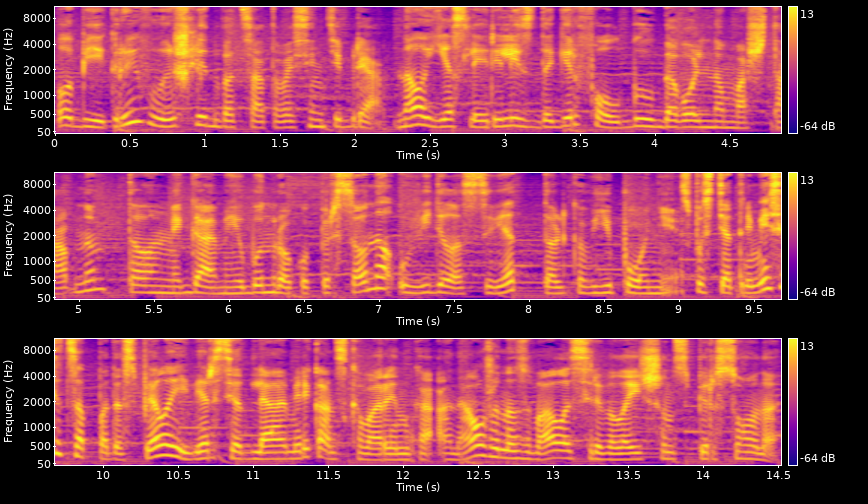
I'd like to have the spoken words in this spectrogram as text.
Обе игры вышли 20 сентября, но если релиз Daggerfall был довольно масштабным, то Megami и Bunroku Persona увидела свет только в Японии. Спустя три месяца подоспела и версия для американского рынка. Она уже называлась Revelations Persona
